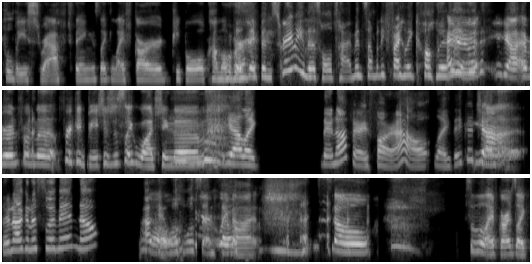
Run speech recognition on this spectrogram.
police raft things like lifeguard people come over they've been screaming this whole time and somebody finally called it everyone, in. yeah everyone from the freaking beach is just like watching them yeah, like they're not very far out. Like they could just yeah they're not gonna swim in, no? Okay, no, well we'll send help. not so so the lifeguards like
